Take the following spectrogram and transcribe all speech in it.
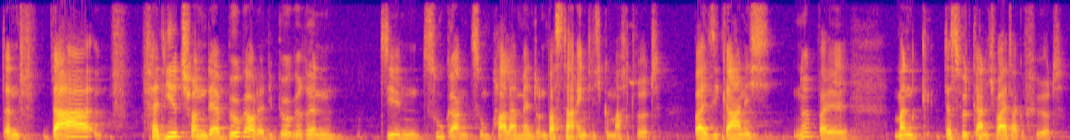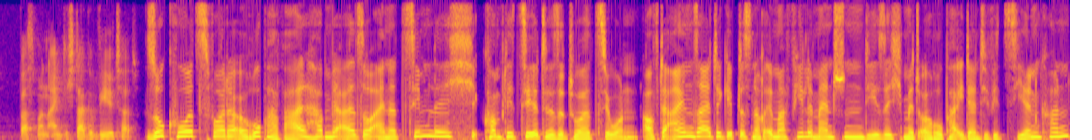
dann da verliert schon der Bürger oder die Bürgerin den Zugang zum Parlament und was da eigentlich gemacht wird, weil sie gar nicht, ne, weil man, das wird gar nicht weitergeführt was man eigentlich da gewählt hat. So kurz vor der Europawahl haben wir also eine ziemlich komplizierte Situation. Auf der einen Seite gibt es noch immer viele Menschen, die sich mit Europa identifizieren können,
